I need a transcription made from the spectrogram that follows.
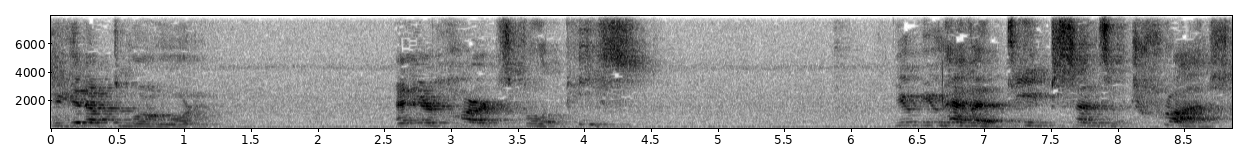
you get up tomorrow morning and your heart's full of peace. You, you have a deep sense of trust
